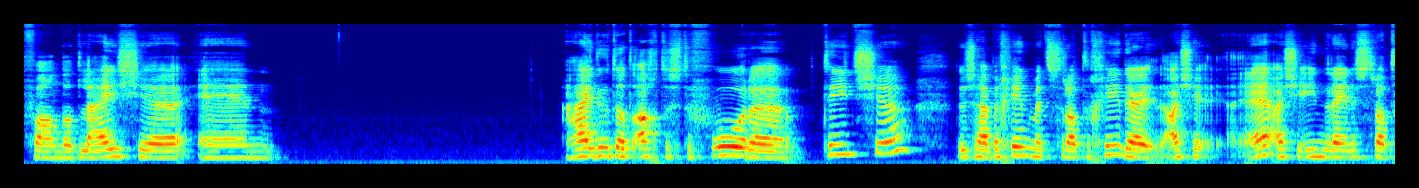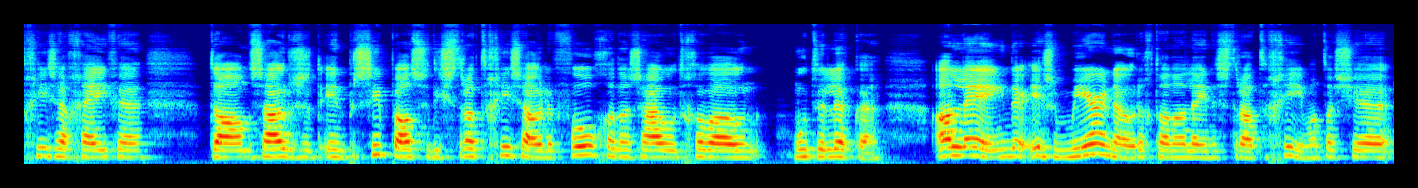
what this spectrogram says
van dat lijstje. En hij doet dat achterstevoren teachen. Dus hij begint met strategie. Als je, hè, als je iedereen een strategie zou geven, dan zouden ze het in principe, als ze die strategie zouden volgen, dan zou het gewoon moeten lukken. Alleen, er is meer nodig dan alleen een strategie. Want als je,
